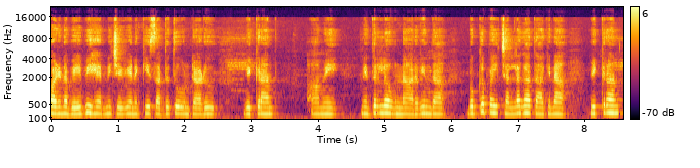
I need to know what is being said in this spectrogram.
పడిన బేబీ హెయిర్ని చెవి వెనక్కి సర్దుతూ ఉంటాడు విక్రాంత్. ఆమె నిద్రలో ఉన్న అరవింద బుగ్గపై చల్లగా తాకిన విక్రాంత్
